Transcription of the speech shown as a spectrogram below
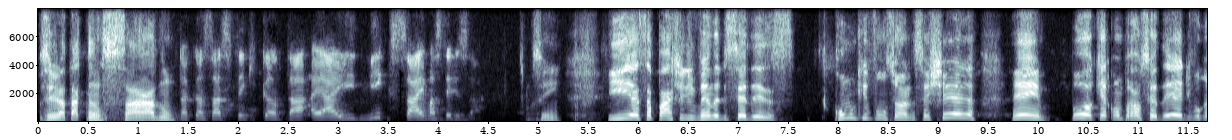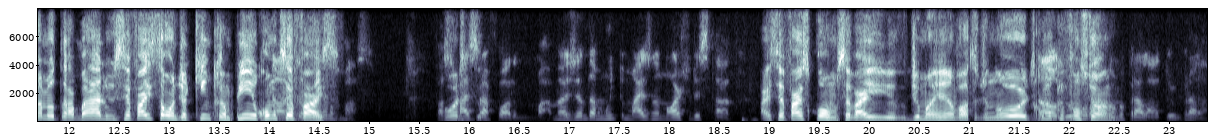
Você já tá cansado. Tá cansado, você tem que cantar, é aí mixar e masterizar. Sim. E essa parte de venda de CDs, como que funciona? Você chega, hein, pô, quer comprar um CD, divulgar meu trabalho, e você faz isso onde? Aqui em Campinho? Como Não, que você faz? eu não faço. Faço Onde mais você- pra fora. Ma- Mas anda muito mais no norte do estado. Aí você faz como? Você vai de manhã, volta de noite? Como Não, que durmo Lá, funciona? durmo pra lá, durmo pra lá.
